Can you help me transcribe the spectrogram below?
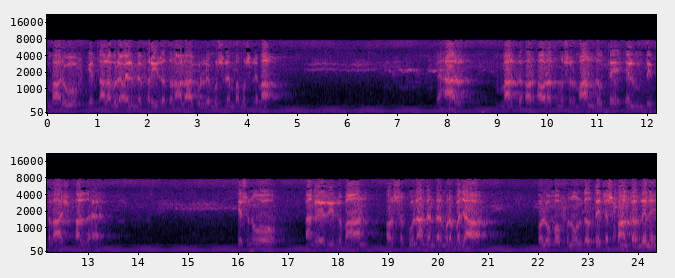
معروف کے طالب العلم فریضت علی کل مسلم و مسلمہ۔ مسلمان دے علم دی تلاش فرض ہے۔ اس انگریزی زبان اور سکولوں کے اندر مربجہ علوم و فنون دے چسپاں کرتے ہیں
